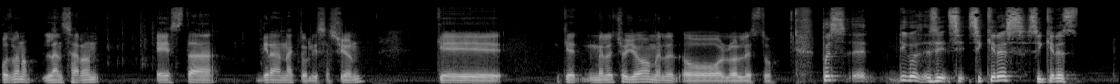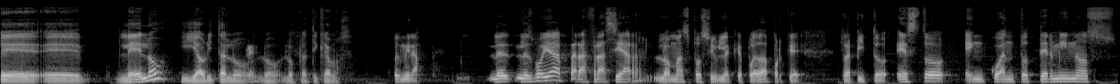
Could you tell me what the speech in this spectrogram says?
Pues bueno, lanzaron esta gran actualización que, me lo he hecho yo o, lo lees tú. Pues digo, si, quieres, si quieres léelo y ahorita lo, platicamos. Pues mira, les, voy a parafrasear lo más posible que pueda, porque, repito, esto en cuanto a términos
